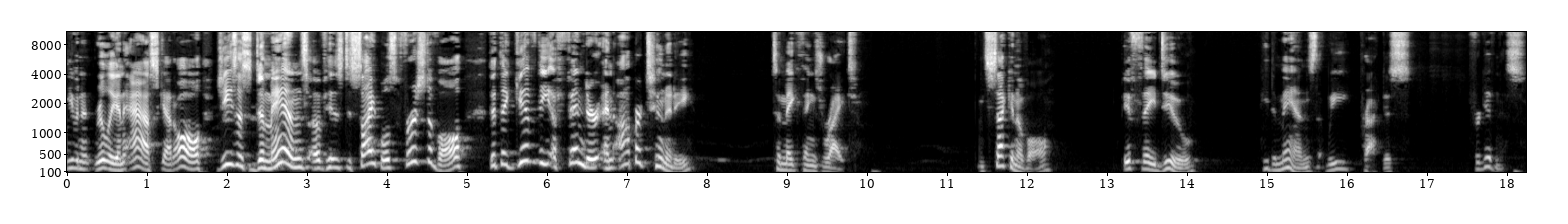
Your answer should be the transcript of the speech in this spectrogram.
even really an ask at all. Jesus demands of his disciples, first of all, that they give the offender an opportunity to make things right. And second of all, if they do, he demands that we practice forgiveness.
